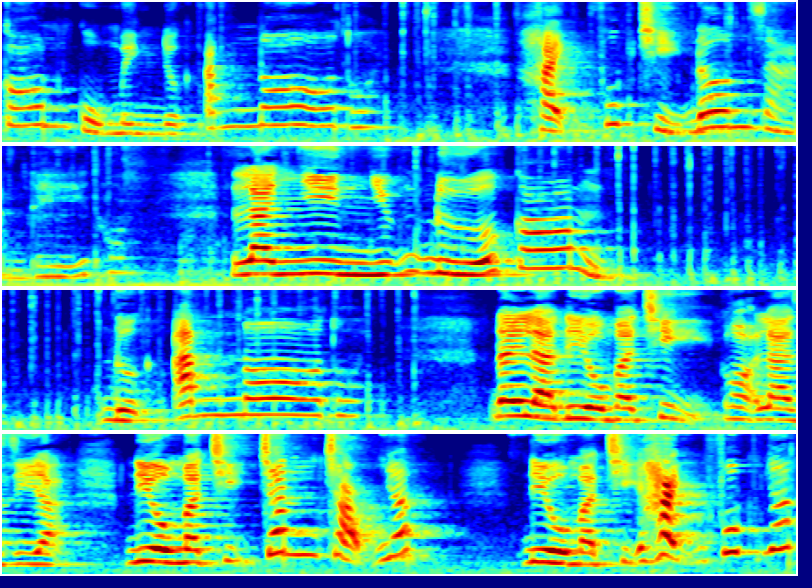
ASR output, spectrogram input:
con của mình được ăn no thôi. Hạnh phúc chỉ đơn giản thế thôi. Là nhìn những đứa con được ăn no thôi. Đây là điều mà chị gọi là gì ạ? Điều mà chị trân trọng nhất, điều mà chị hạnh phúc nhất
